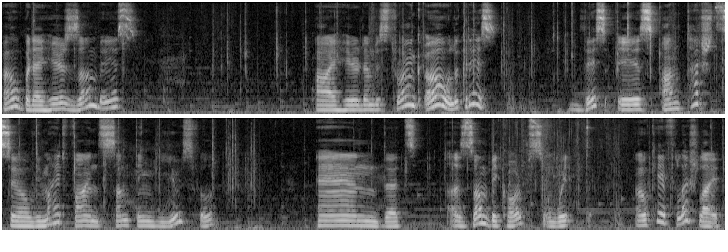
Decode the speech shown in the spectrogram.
Oh, but I hear zombies. I hear them destroying. Oh, look at this. This is untouched, so we might find something useful. And that's a zombie corpse with... Okay, flashlight.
